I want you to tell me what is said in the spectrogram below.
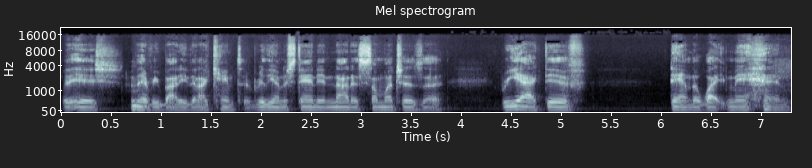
with Ish, with mm-hmm. everybody that I came to really understand it, not as so much as a reactive, damn the white man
